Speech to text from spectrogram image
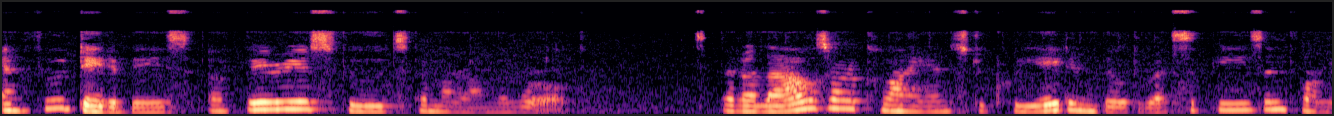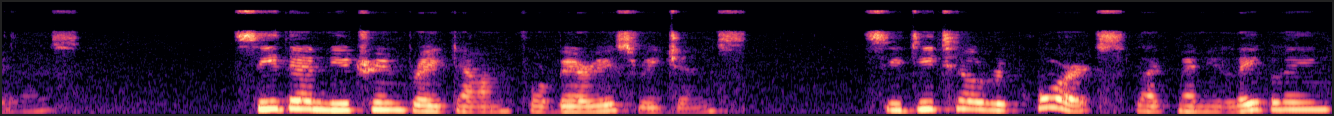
and food database of various foods from around the world that allows our clients to create and build recipes and formulas, see their nutrient breakdown for various regions, see detailed reports like menu labeling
